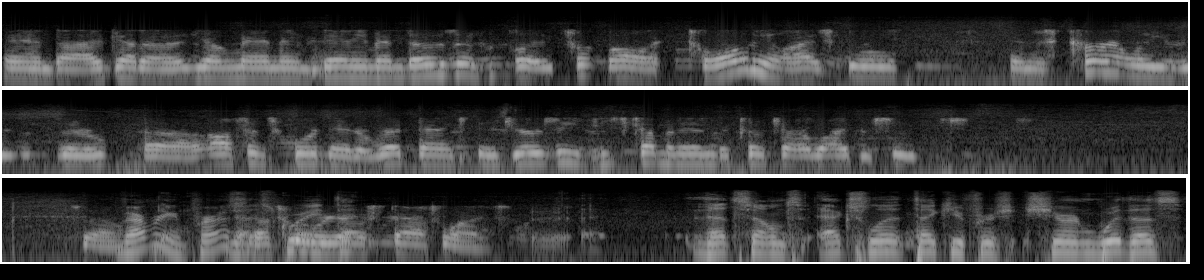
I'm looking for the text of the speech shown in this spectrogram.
And uh, I've got a young man named Danny Mendoza who played football at Colonial High School and is currently the, uh, offense coordinator at Red Bank, New Jersey. He's coming in to coach our wide receivers. So very impressive. That's, that's where we are staff wise. That sounds excellent. Thank you for sharing with us.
